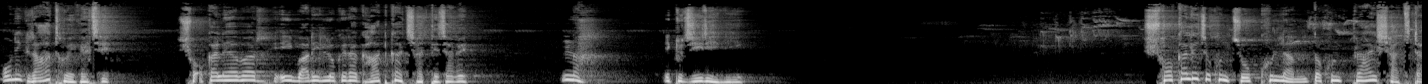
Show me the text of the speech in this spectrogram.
অনেক রাত হয়ে গেছে। সকালে আবার এই বাড়ির লোকেরা ঘাট কাজ ছাড়তে যাবে। না, একটু জিরিয়ে নিই। সকালে যখন চোখ খুললাম, তখন প্রায় সাতটা।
